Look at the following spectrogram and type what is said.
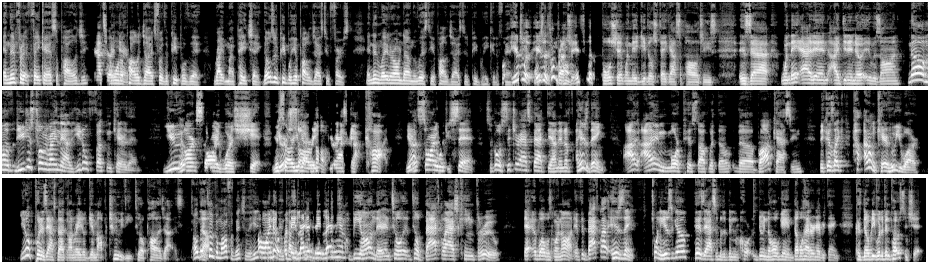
and then for that fake ass apology, That's I want to apologize for the people that write my paycheck. Those are the people he apologized to first, and then later on down the list, he apologized to the people he could Well, offend. here's what here's what's Come frustrating. It's what bullshit when they give those fake ass apologies. Is that when they add in, I didn't know it was on. No, mother, you just told me right now that you don't fucking care. Then you Yep. aren't sorry worth shit. You're sorry you got sorry caught. your ass got caught. You're Yep. not sorry what you said. So go sit your ass back down. And if, here's the thing, I I'm more pissed off with the the broadcasting because like I don't care who you are. You don't put his ass back on radio, give him opportunity to apologize. oh, they no. took him off eventually. He Oh, I know, but they let him. They let him be on there until until backlash came through. That what was going on. If the backlash, here's the thing: twenty years ago, his ass would have been record, doing the whole game, doubleheader and everything, because nobody would have been posting shit.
